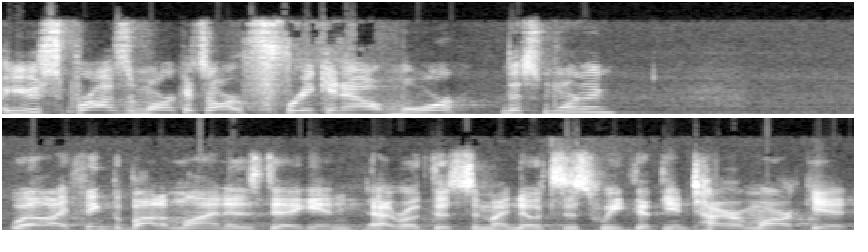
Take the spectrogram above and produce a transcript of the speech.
are you surprised the markets aren't freaking out more this morning? Well, I think the bottom line is, Dagen, I wrote this in my notes this week, that the entire market,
